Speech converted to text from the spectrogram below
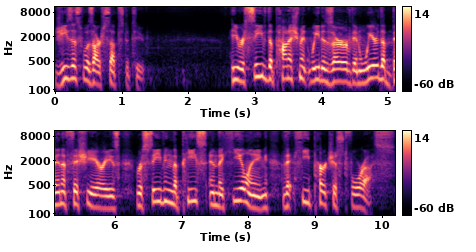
Jesus was our substitute. He received the punishment we deserved, and we're the beneficiaries receiving the peace and the healing that He purchased for us.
